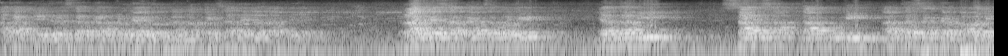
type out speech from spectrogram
आता केंद्र सरकारकडून या योजनांना पैसा द्यायला राज्य सरकारचं बजेट यंदा मी साडेसात लाख कोटी अर्थसंकल्पामध्ये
